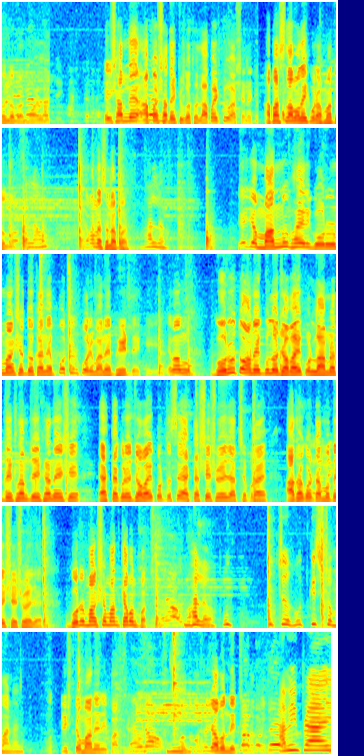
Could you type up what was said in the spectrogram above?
ধন্যবাদ ধন্যবাদ। এই সামনে আপার সাথে একটু কথা হলো। আপা একটু আসেন আপা আসসালামু আলাইকুম রহমতুল্লাহ। কেমন আছেন আপা? ভালো। এই যে মান্নু ভাইয়ের গরুর মাংসের দোকানে প্রচুর পরিমাণে ভিড় দেখি। এবং গরু তো অনেকগুলো জবাই করল। আমরা দেখলাম যে এখানে এসে একটা করে জবাই করতেছে একটা শেষ হয়ে যাচ্ছে প্রায় আধা ঘণ্টার মধ্যেই শেষ হয়ে যায়। গরুর মাংসের মান কেমন পাচ্ছে? ভালো। উচ্চ উৎকৃষ্ট মানের উৎকৃষ্ট মানেরই পাচ্ছে। কত বছর যাবত নিচ্ছেন আমি প্রায়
